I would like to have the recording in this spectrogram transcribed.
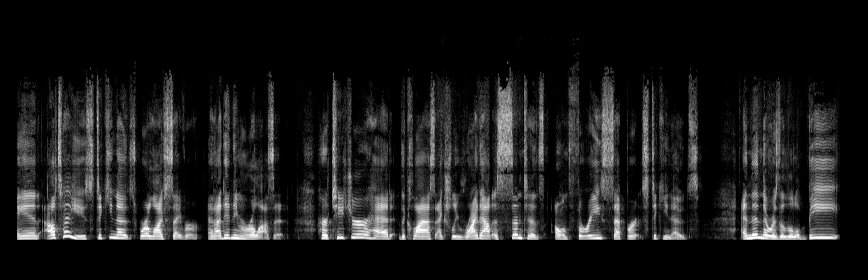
And I'll tell you, sticky notes were a lifesaver, and I didn't even realize it. Her teacher had the class actually write out a sentence on three separate sticky notes and then there was a little B,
